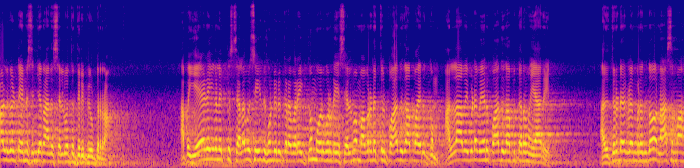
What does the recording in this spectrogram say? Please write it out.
ஆளுகள்கிட்ட என்ன செஞ்சிடறான்? அந்த செல்வத்தை திருப்பி விட்டுறான். அப்போ ஏழைகளுக்கு செலவு செய்து கொண்டிருக்கிற வரைக்கும் ஒருவருடைய செல்வம் அவரிடத்தில் பாதுகாப்பாக இருக்கும். அல்லாவை விட வேறு பாதுகாப்பு தரவன் யார்? அது திருடர்களிடமிருந்தோ நாசமாக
